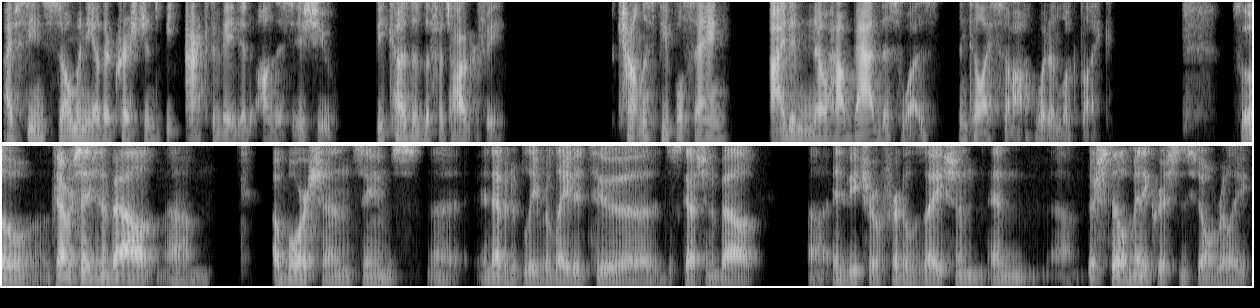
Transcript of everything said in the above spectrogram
I've seen so many other Christians be activated on this issue because of the photography. Countless people saying, I didn't know how bad this was until I saw what it looked like. So, conversation about um, abortion seems uh, inevitably related to a discussion about uh, in vitro fertilization. And uh, there's still many Christians who don't really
